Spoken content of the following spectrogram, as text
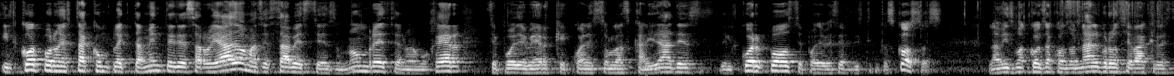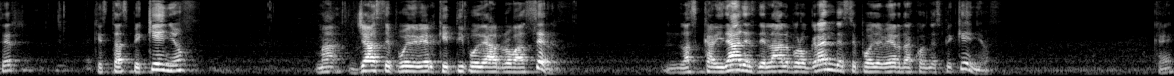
El cuerpo no está completamente desarrollado, más se sabe si es un hombre, si es una mujer, se puede ver que, cuáles son las calidades del cuerpo, se puede ver distintas cosas. La misma cosa cuando un árbol se va a crecer, que estás pequeño, ya se puede ver qué tipo de árbol va a ser. Las calidades del árbol grande se puede ver cuando es pequeño. ¿Okay?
